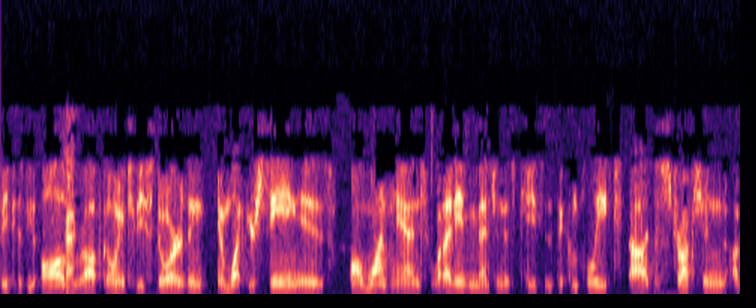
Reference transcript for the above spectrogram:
because we all okay. grew up going to these stores, and, and what you're seeing is, on one hand, what I didn't mention in this piece is the complete uh, destruction of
